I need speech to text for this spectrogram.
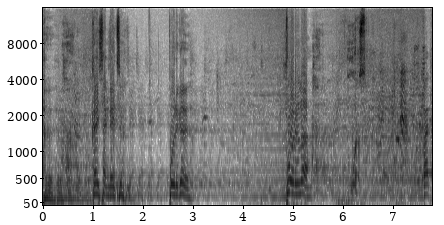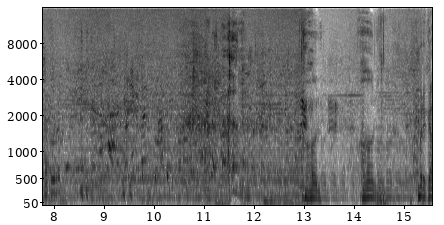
काय सांगायचं? पोरग. पोरला. काय खातो रे? होल. होल. बरं का.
